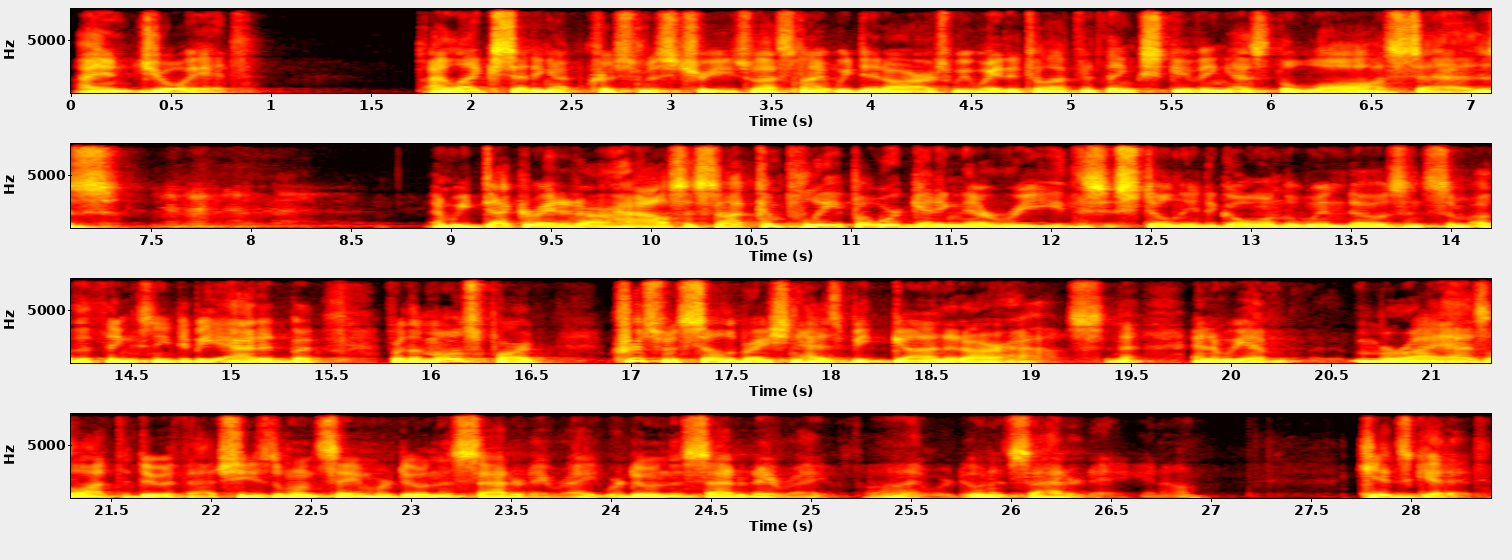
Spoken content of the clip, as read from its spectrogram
I enjoy it. I like setting up Christmas trees. Last night we did ours. We waited till after Thanksgiving, as the law says. And we decorated our house. It's not complete, but we're getting there. Wreaths still need to go on the windows, and some other things need to be added. But for the most part, Christmas celebration has begun at our house. And, we have, Mariah has a lot to do with that. She's the one saying, We're doing this Saturday, right? We're doing this Saturday, right? Fine, we're doing it Saturday, you know? Kids get it.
